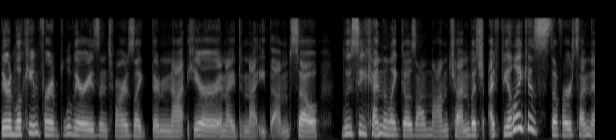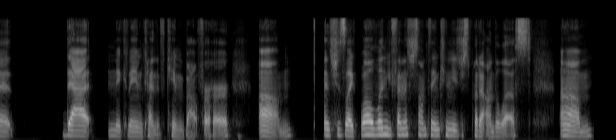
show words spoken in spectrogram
They're looking for blueberries, and Tamara's like, they're not here, and I did not eat them. So Lucy kind of like goes on Mom Chen, which I feel like is the first time that that nickname kind of came about for her. Um, and she's like, "Well, when you finish something, can you just put it on the list?" Um,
